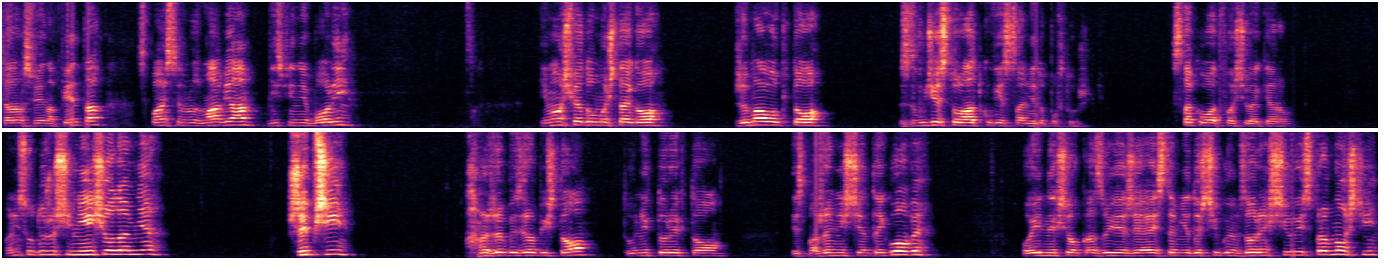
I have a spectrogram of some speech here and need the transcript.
siadam sobie na piętach, z Państwem rozmawiam, nic mnie nie boli i mam świadomość tego, że mało kto z 20-latków jest w stanie to powtórzyć. Z taką łatwością jak ja robię. Oni są dużo silniejsi ode mnie, szybsi, ale żeby zrobić to, to u niektórych to jest marzenie ściętej głowy, u innych się okazuje, że ja jestem niedościgłym wzorem siły i sprawności,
